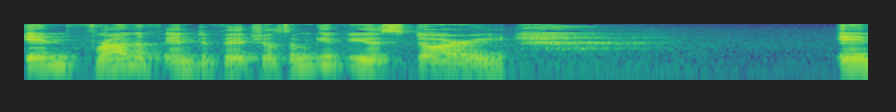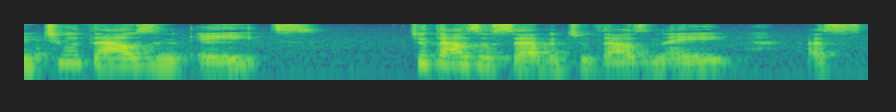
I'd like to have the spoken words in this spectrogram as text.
in front of individuals. I'm gonna give you a story. In 2008, 2007, 2008, I was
